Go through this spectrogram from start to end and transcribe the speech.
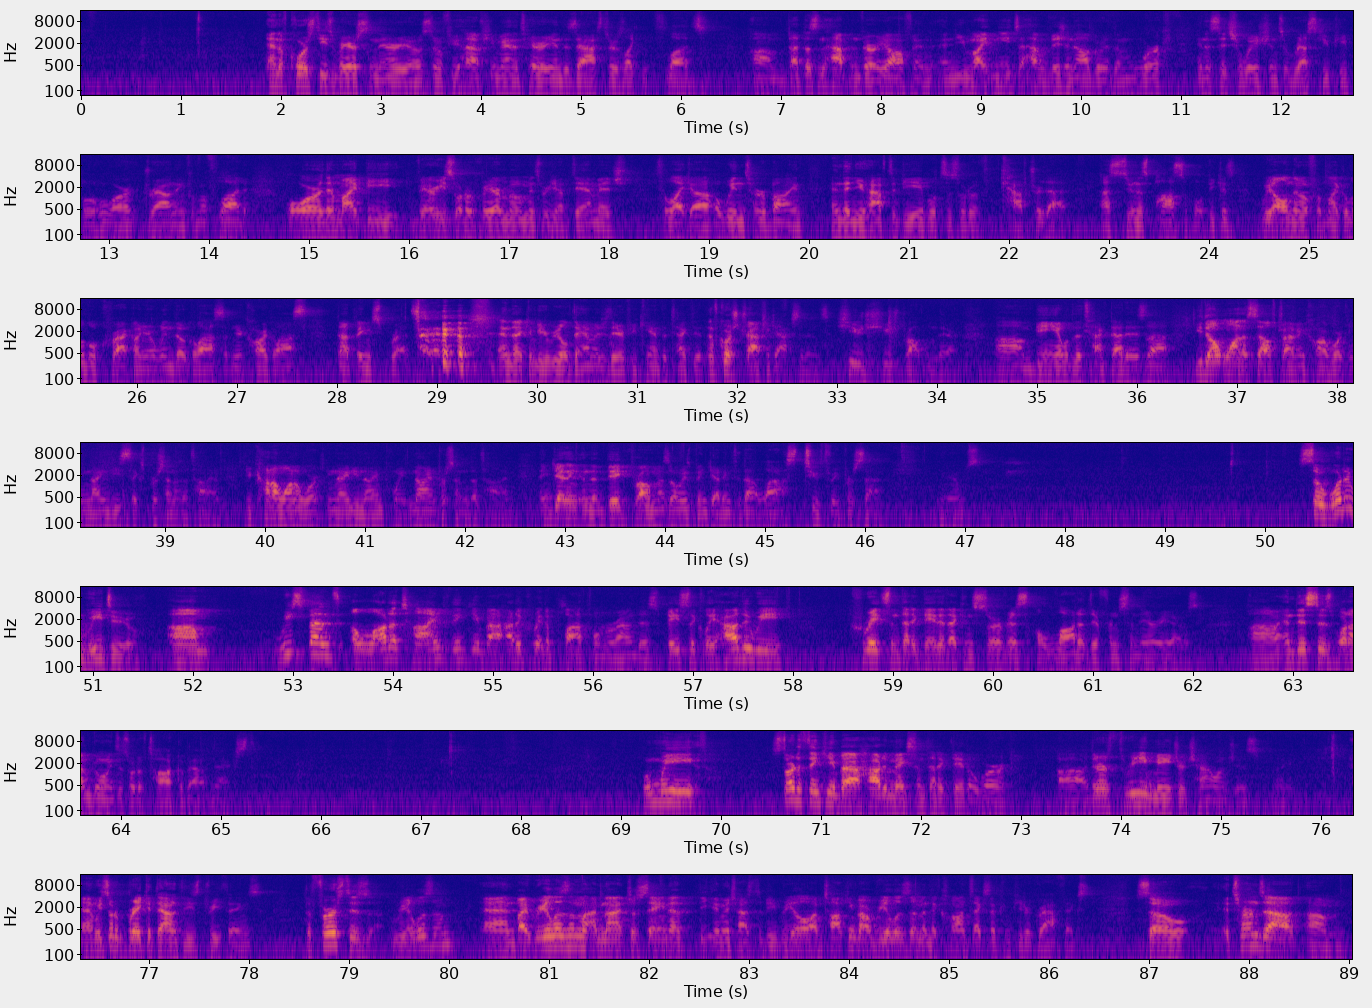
And of course, these rare scenarios. So if you have humanitarian disasters like floods, um, that doesn't happen very often, and you might need to have a vision algorithm work in a situation to rescue people who are drowning from a flood. Or there might be very sort of rare moments where you have damage to like a, a wind turbine, and then you have to be able to sort of capture that as soon as possible because we all know from like a little crack on your window glass and your car glass, that thing spreads. and that can be real damage there if you can't detect it. And of course, traffic accidents, huge, huge problem there. Um, being able to detect that is, uh, you don't want a self-driving car working 96% of the time. You kind of want it working 99.9% .9 of the time. And getting, and the big problem has always been getting to that last two, 3%. You know? So what did we do? Um, we spent a lot of time thinking about how to create a platform around this. Basically, how do we create synthetic data that can service a lot of different scenarios? Uh, and this is what I'm going to sort of talk about next. When we started thinking about how to make synthetic data work, uh, there are three major challenges, right? And we sort of break it down into these three things. The first is realism. And by realism, I'm not just saying that the image has to be real. I'm talking about realism in the context of computer graphics. So it turns out um,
